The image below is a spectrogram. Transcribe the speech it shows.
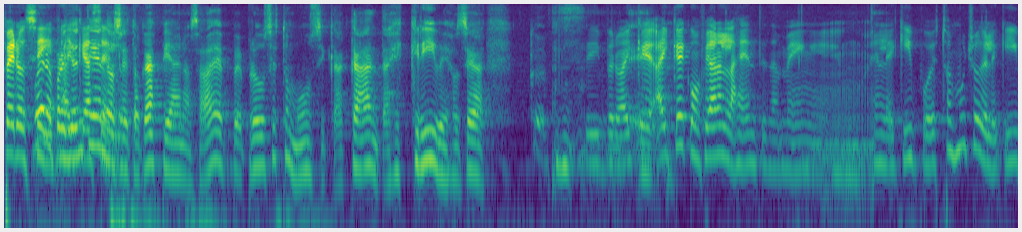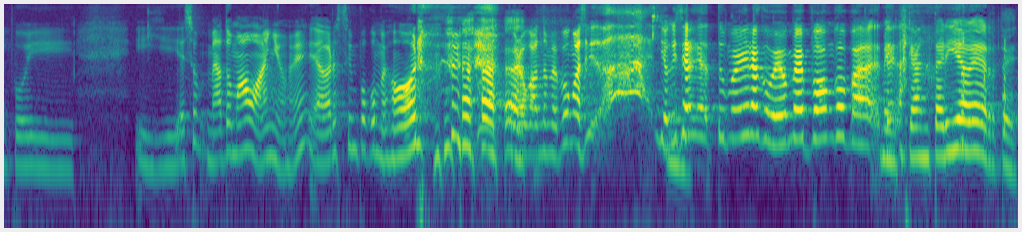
Pero sí, bueno, pero hay yo que entiendo, hacerlo. tocas piano, ¿sabes? Produces tu música, cantas, escribes, o sea... Sí, pero hay que, hay que confiar en la gente también, en, en el equipo. Esto es mucho del equipo y, y eso me ha tomado años, ¿eh? Y ahora estoy un poco mejor. pero cuando me pongo así, ¡ah! yo quisiera que tú me vieras como yo me pongo para... Me encantaría verte,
